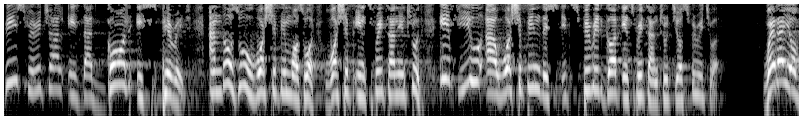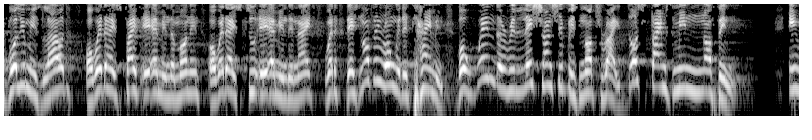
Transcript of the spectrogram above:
Being spiritual is that God is spirit, and those who worship Him must what? Worship in spirit and in truth. If you are worshiping the spirit God in spirit and truth, you're spiritual. Whether your volume is loud or whether it's 5 a.m. in the morning or whether it's 2 a.m. in the night, whether, there's nothing wrong with the timing. But when the relationship is not right, those times mean nothing. In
